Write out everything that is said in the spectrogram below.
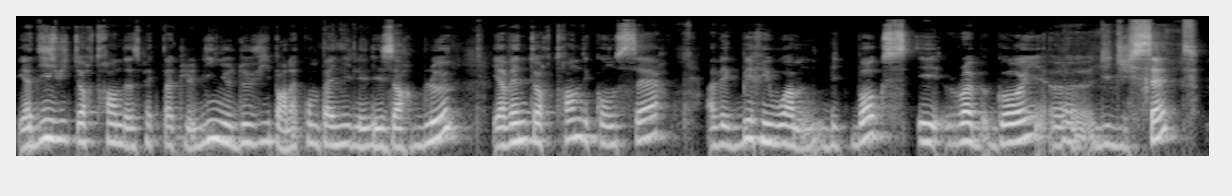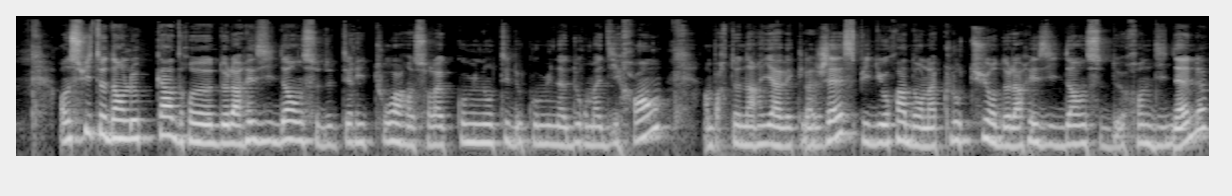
et à 18h30 un spectacle ligne de vie par la compagnie Les Lézards Bleus et à 20h30 des concerts avec Beriwam Beatbox et Rob Goy euh, DJ7. Ensuite, dans le cadre de la résidence de territoire sur la communauté de communes à Dourmadiran, en partenariat avec la GESP, il y aura dans la clôture de la résidence de Rondinelle,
